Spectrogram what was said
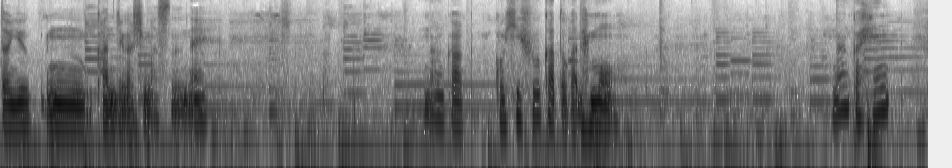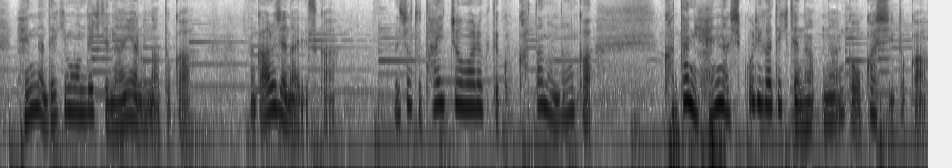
という、うん、感じがしますね。なんかこう皮膚科とかでもなんか変変な出来物できてなんやろなとかなんかあるじゃないですか。でちょっと体調悪くてこう肩のなんか肩に変なしこりができてななんかおかしいとか。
